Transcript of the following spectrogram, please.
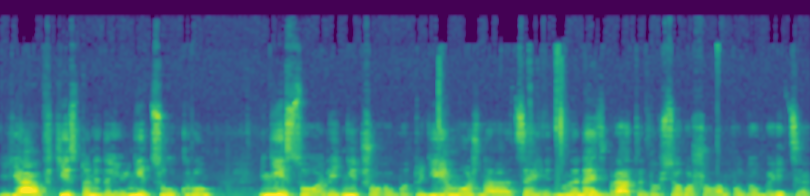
Я в тісто не даю ні цукру, ні солі, нічого, бо тоді можна цей млинець брати до всього, що вам подобається.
